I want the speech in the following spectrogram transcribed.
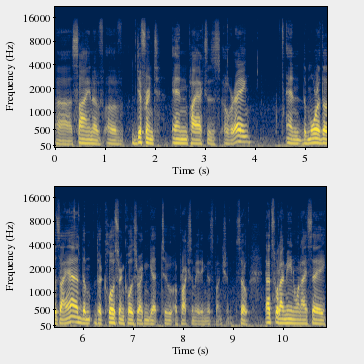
uh, sine of, of different n pi x's over a. And the more of those I add, the, the closer and closer I can get to approximating this function. So that's what I mean when I say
